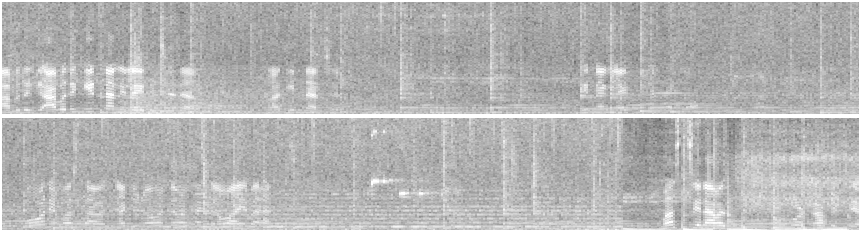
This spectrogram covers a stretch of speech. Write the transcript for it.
આ બધી આ બધી ગિરનારની લાઈટ છે જા. આ ગિરનાર છે. ગિરનારની ની લાઈટ છે. ને મસ્ત આવે. ગાડીનો અવર જવર થાય હવા આવ્યા રાખે? મસ્ત છે ને આવે ફૂલ ટ્રાફિક છે.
